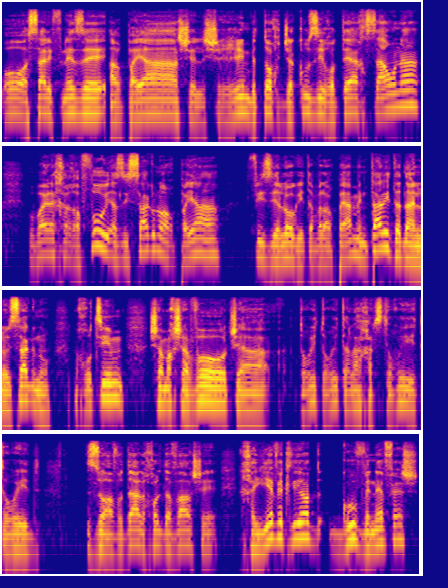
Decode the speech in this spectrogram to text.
או עשה לפני זה הרפייה של שרירים בתוך ג'קוזי רותח, סאונה, הוא בא אליך רפוי, אז השגנו הרפייה פיזיולוגית, אבל הרפייה מנטלית עדיין לא השגנו. אנחנו רוצים שהמחשבות, שה... תוריד, תוריד את הלחץ, תוריד, תוריד. זו עבודה לכל דבר שחייבת להיות גוף ונפש.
